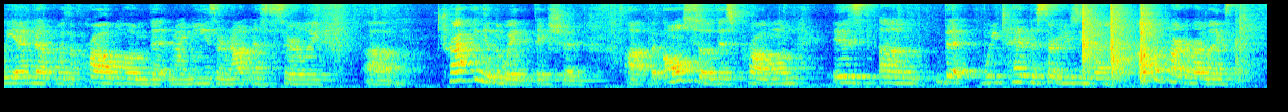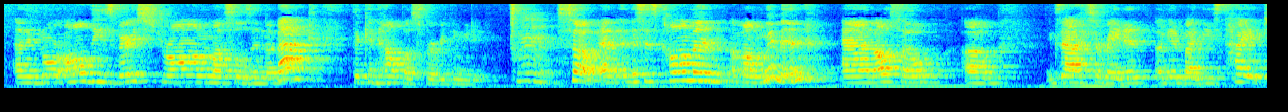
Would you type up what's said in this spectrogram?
we end up with a problem that my knees are not necessarily uh, tracking in the way that they should. Uh, but also, this problem is um, that we tend to start using the upper part of our legs and ignore all these very strong muscles in the back that can help us for everything we do. Hmm. So, and, and this is common among women and also um, exacerbated again by these tight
